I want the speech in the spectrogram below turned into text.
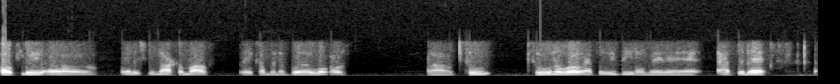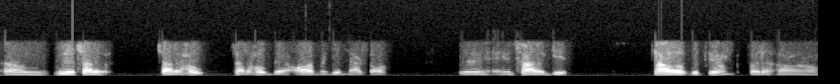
hopefully, uh, LSU knock them off. They come in the Bud Walton uh, two two in a row after we beat them, and then after that, um, we'll try to try to hope try to hope that Auburn get knocked off and, and try to get tie up with them for the uh,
